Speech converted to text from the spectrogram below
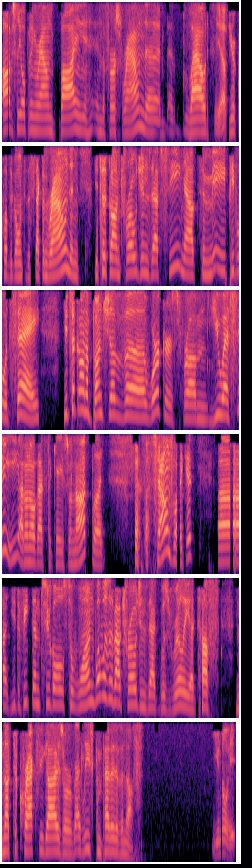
obviously, opening round by in the first round uh, allowed yep. your club to go into the second round, and you took on Trojans FC. Now, to me, people would say you took on a bunch of uh, workers from USC. I don't know if that's the case or not, but sounds like it. Uh, you defeat them two goals to one. What was it about Trojans that was really a tough nut to crack for you guys, or at least competitive enough? You know, it,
